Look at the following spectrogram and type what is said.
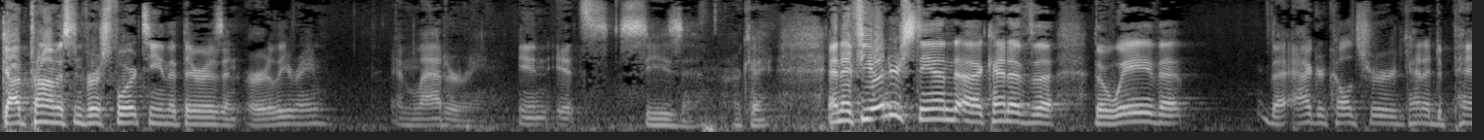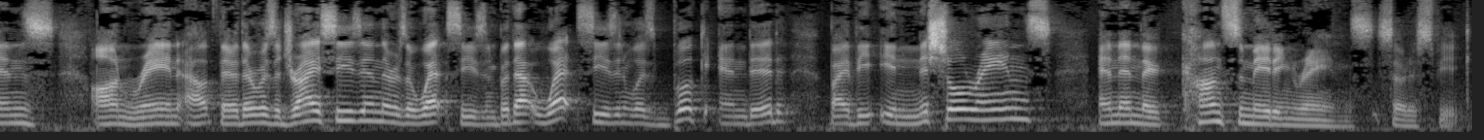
God promised in verse 14 that there is an early rain and latter rain in its season. Okay? And if you understand uh, kind of the, the way that the agriculture kind of depends on rain out there. There was a dry season, there was a wet season, but that wet season was bookended by the initial rains and then the consummating rains, so to speak.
